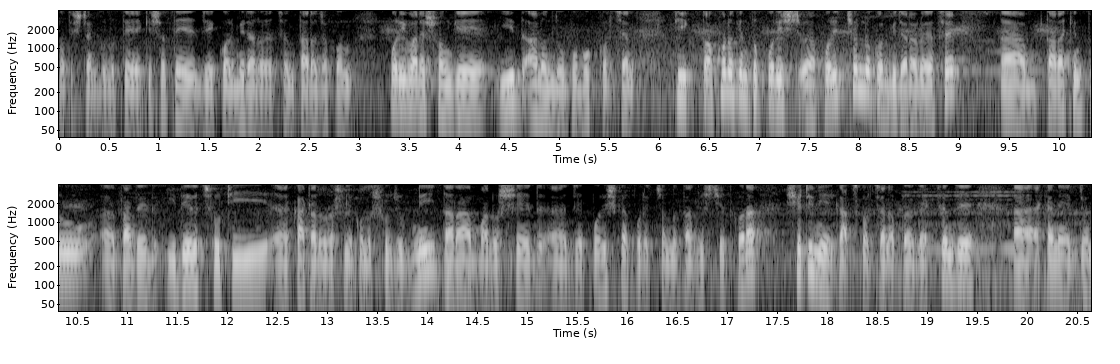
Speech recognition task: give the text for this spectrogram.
প্রতিষ্ঠানগুলোতে একই সাথে যে কর্মীরা রয়েছেন, তারা যখন পরিবারের সঙ্গে ঈদ আনন্দ উপভোগ করছেন, ঠিক তখনও কিন্তু পরিচ্ছন্ন কর্মী যারা রয়েছে তারা কিন্তু তাদের ঈদের ছুটি কাটানোর আসলে কোনো সুযোগ নেই। তারা মানুষের যে পরিষ্কার পরিচ্ছন্নতা নিশ্চিত করা, সেটি নিয়ে কাজ করছেন। আপনারা দেখছেন যে এখানে একজন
